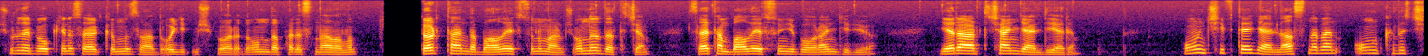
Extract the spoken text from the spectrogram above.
Şurada bir okyanus ayakkabımız vardı. O gitmiş bu arada. Onun da parasını alalım. 4 tane de bağlı efsunum varmış. Onları da atacağım. Zaten bağlı efsun gibi oran geliyor. Yarı artı çan geldi yarım. 10 çifte geldi. Aslında ben 10 kılıç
